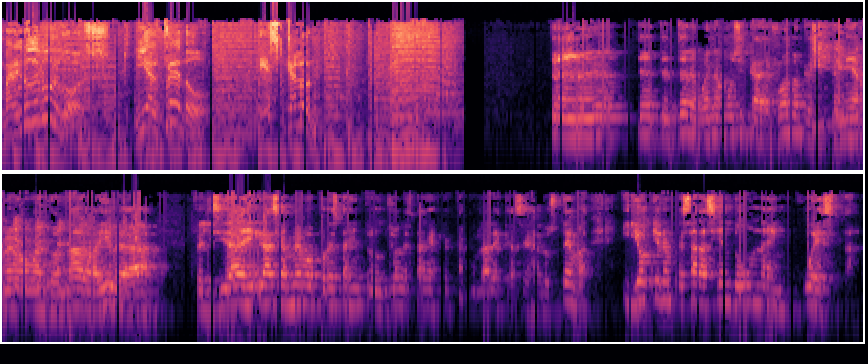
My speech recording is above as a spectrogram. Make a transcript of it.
Marilu de Burgos y Alfredo Escalón. Buena música de fondo que tenía Memo Maldonado ahí, ¿verdad? Felicidades y gracias Memo por estas introducciones tan espectaculares que haces a los temas. Y yo quiero empezar haciendo una encuesta.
